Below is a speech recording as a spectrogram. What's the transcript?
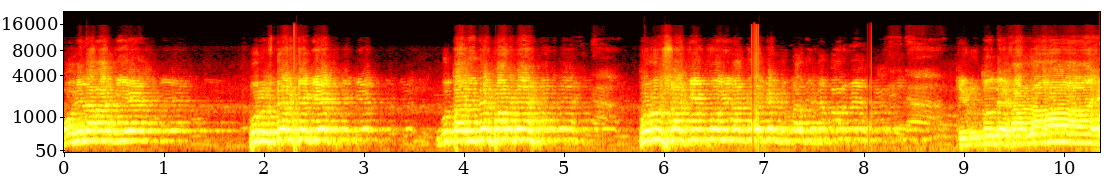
মহিলারা গিয়ে, পুরুষদেরকে গিয়ে গুতা দিতে পারবে। পুরুষরা কি মহিলাদেরকে গুতা দিতে পারবে? কিন্তু দেখা যায়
